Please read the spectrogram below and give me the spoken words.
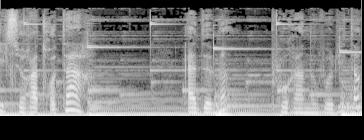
il sera trop tard. À demain pour un nouveau lutin.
